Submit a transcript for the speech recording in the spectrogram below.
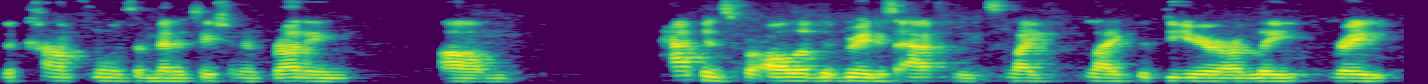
the confluence of meditation and running um, happens for all of the greatest athletes, like like the dear or late great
